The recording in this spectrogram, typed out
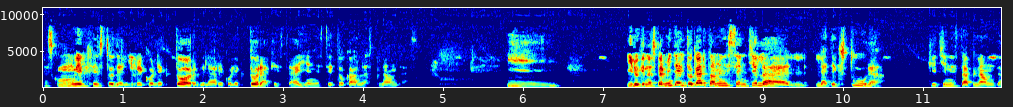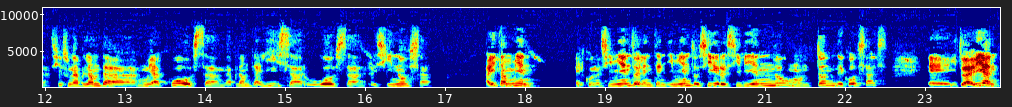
Es como muy el gesto del recolector, de la recolectora que está ahí en este tocar las plantas. Y, lo que nos permite el tocar también es sentir la, textura tiene esta planta. Si es una planta muy acuosa, una planta lisa, rugosa, resinosa, ahí también el conocimiento, el entendimiento sigue recibiendo un montón de cosas eh, y todavía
